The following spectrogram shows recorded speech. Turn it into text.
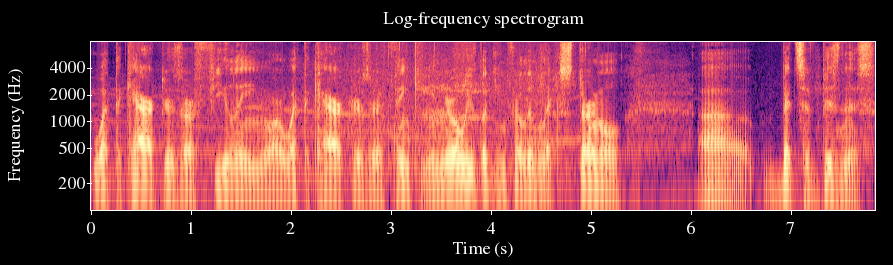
what the characters are feeling or what the characters are thinking, and you're always looking for little external uh, bits of business.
